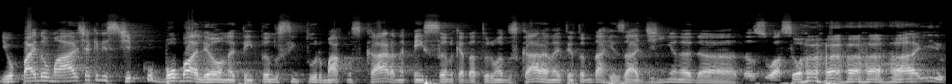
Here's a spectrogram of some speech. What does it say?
E o pai do Marty é aquele típico bobalhão, né? Tentando se enturmar com os caras, né? Pensando que é da turma dos caras, né? Tentando dar risadinha, né? Da, da zoação. e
